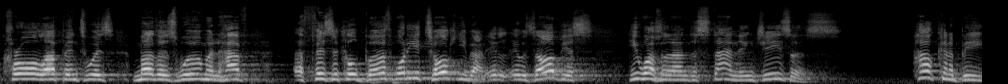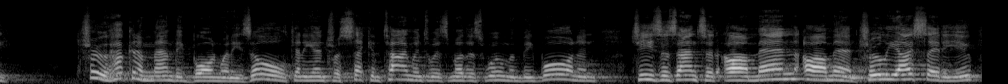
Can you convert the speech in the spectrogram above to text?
crawl up into his mother's womb and have a physical birth? What are you talking about? It, it was obvious he wasn't understanding Jesus. How can it be true? How can a man be born when he's old? Can he enter a second time into his mother's womb and be born? And Jesus answered, Amen, Amen. Truly I say to you,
